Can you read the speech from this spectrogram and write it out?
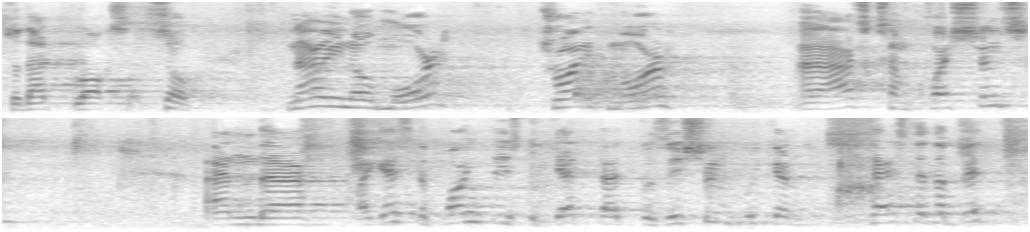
So that blocks it. So now you know more, try it more, uh, ask some questions. And uh, I guess the point is to get that position. We can test it a bit,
